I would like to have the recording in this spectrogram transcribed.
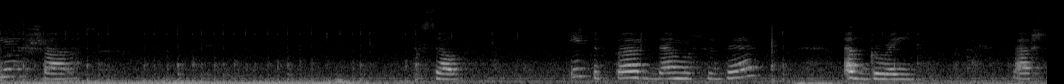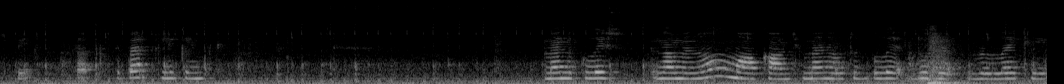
і ще раз. Sell. І тепер йдемо сюди. Upgrade. Dash speed. Так, тепер клікаємо. У мене колись на минулому аккаунті в мене тут були дуже великі,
